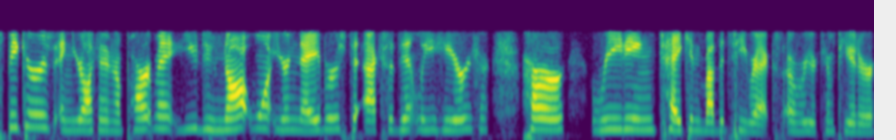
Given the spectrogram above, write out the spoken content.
speakers and you're like in an apartment, you do not want your neighbors to accidentally hear her reading taken by the T-Rex over your computer.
